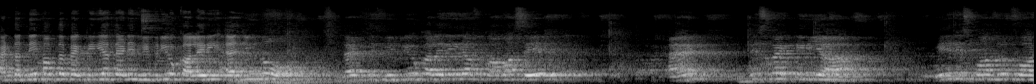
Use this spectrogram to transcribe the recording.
and the name of the bacteria that is Vibrio cholerae as you know that this Vibrio cholerae is of comma C, and this bacteria is responsible for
